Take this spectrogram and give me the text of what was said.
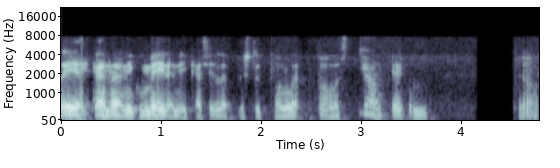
ei ehkä enää niin kuin meidän ikäisille pysty tuollaista tekemään. Kun, joo.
